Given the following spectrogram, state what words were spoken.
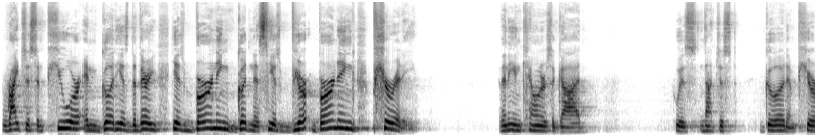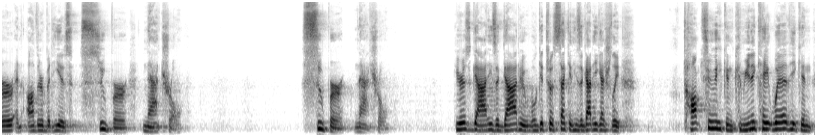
righteous and pure and good. He is the very, he is burning goodness. He is burning purity. And then he encounters a God who is not just good and pure and other, but he is supernatural. Supernatural. Here's God. He's a God who, we'll get to a second, he's a God he can actually talk to, he can communicate with, he can,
